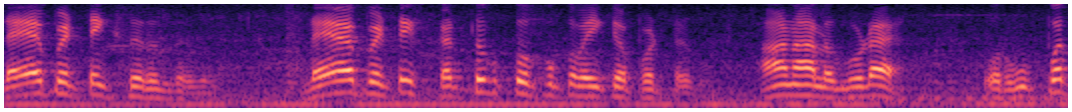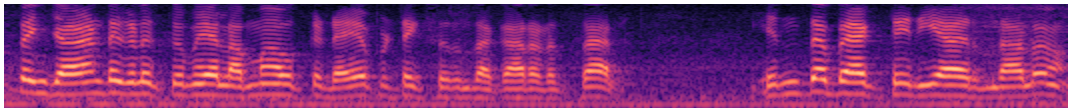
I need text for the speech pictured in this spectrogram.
டயபெட்டிக்ஸ் இருந்தது. டயபெட்டிக்ஸ் கட்டுக்கோப்புக்கு வைக்கப்பட்டது. ஆனாலும் கூட ஒரு முப்பத்தஞ்சு ஆண்டுகளுக்கு மேல் அம்மாவுக்கு டயபெட்டிக்ஸ் இருந்த காரணத்தால் எந்த பாக்டீரியா இருந்தாலும்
